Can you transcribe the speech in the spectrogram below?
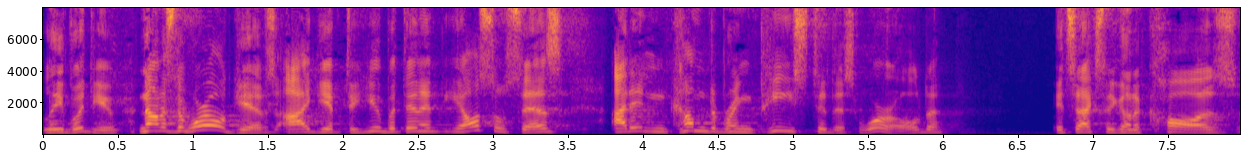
leave with you. Not as the world gives, I give to you. But then it, he also says, I didn't come to bring peace to this world. It's actually going to cause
